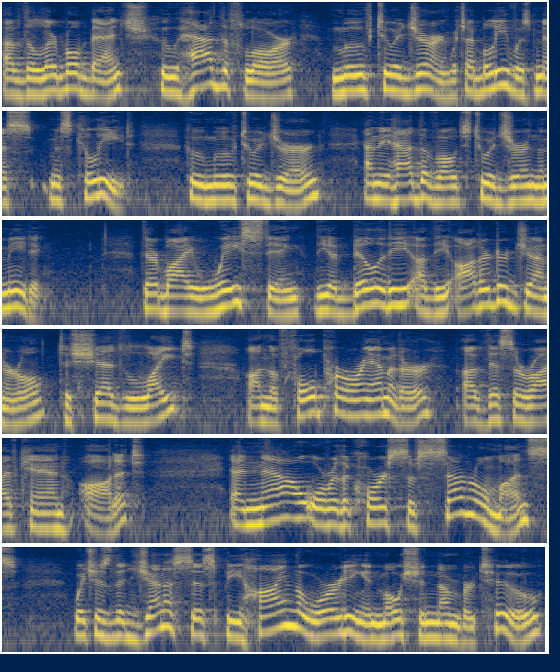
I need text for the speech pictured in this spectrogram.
of the Liberal bench who had the floor moved to adjourn, which I believe was Miss, Miss Khalid, who moved to adjourn, and they had the votes to adjourn the meeting thereby wasting the ability of the Auditor General to shed light on the full parameter of this ArriveCan audit. And now, over the course of several months, which is the genesis behind the wording in motion number two,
